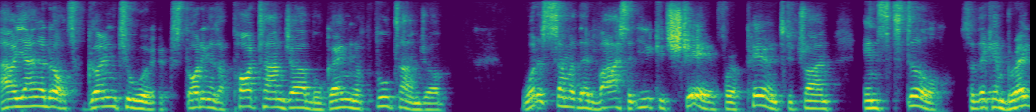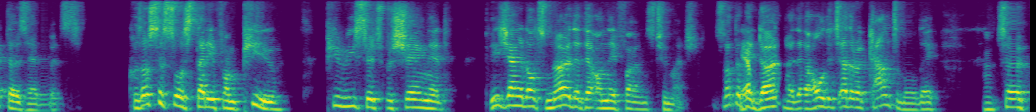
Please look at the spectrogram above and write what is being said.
our young adults going to work, starting as a part-time job or going in a full-time job, what is some of the advice that you could share for a parent to try and instill so they can break those habits? Because I also saw a study from Pew. Pew Research was showing that these young adults know that they're on their phones too much. It's not that yep. they don't know; they hold each other accountable. They hmm. so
